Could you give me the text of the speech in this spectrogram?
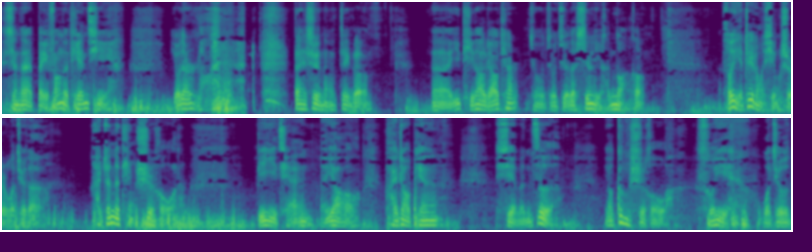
现在北方的天气有点冷，但是呢，这个。呃，一提到聊天就就觉得心里很暖和，所以这种形式我觉得还真的挺适合我的，比以前要拍照片、写文字要更适合我，所以我就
